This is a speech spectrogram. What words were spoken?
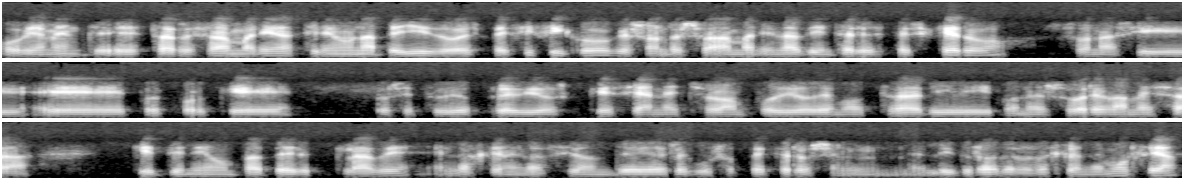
Obviamente, estas reservas marinas tienen un apellido específico, que son reservas marinas de interés pesquero. Son así eh, pues porque los estudios previos que se han hecho han podido demostrar y poner sobre la mesa que tienen un papel clave en la generación de recursos pesqueros en el litoral de la región de Murcia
